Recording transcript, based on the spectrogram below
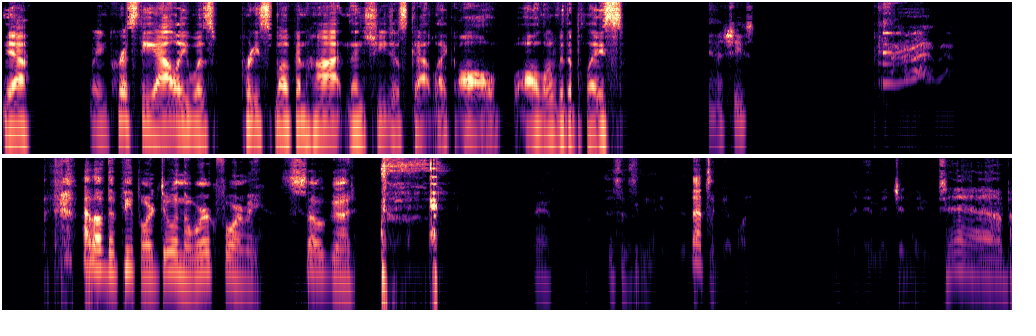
Yeah. I mean, Kirstie Alley was pretty smoking hot, and then she just got like all all over the place. Yeah, she's. I love that people are doing the work for me. So good. yeah, this is that's a good one. Open image in new tab.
